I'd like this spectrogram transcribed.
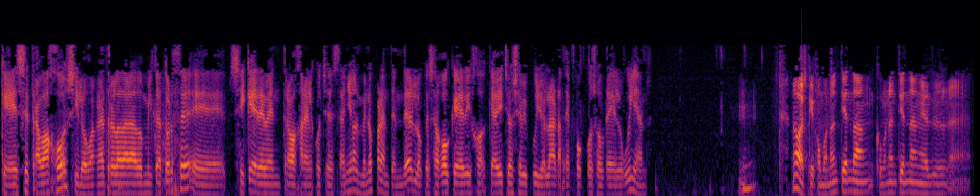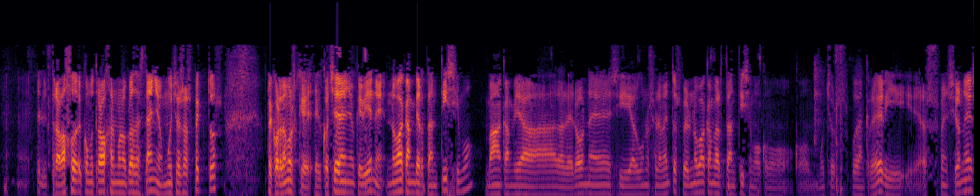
que ese trabajo, si lo van a trasladar a 2014, eh, sí que deben trabajar en el coche de este año, al menos para entender lo que es algo que dijo que ha dicho Chevy Puyolar hace poco sobre el Williams. No, es que como no entiendan, como no entiendan el, eh, el trabajo de cómo trabaja el monoplaza este año en muchos aspectos, recordemos que el coche del año que viene no va a cambiar tantísimo, van a cambiar alerones y algunos elementos, pero no va a cambiar tantísimo como, como muchos puedan creer y las suspensiones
